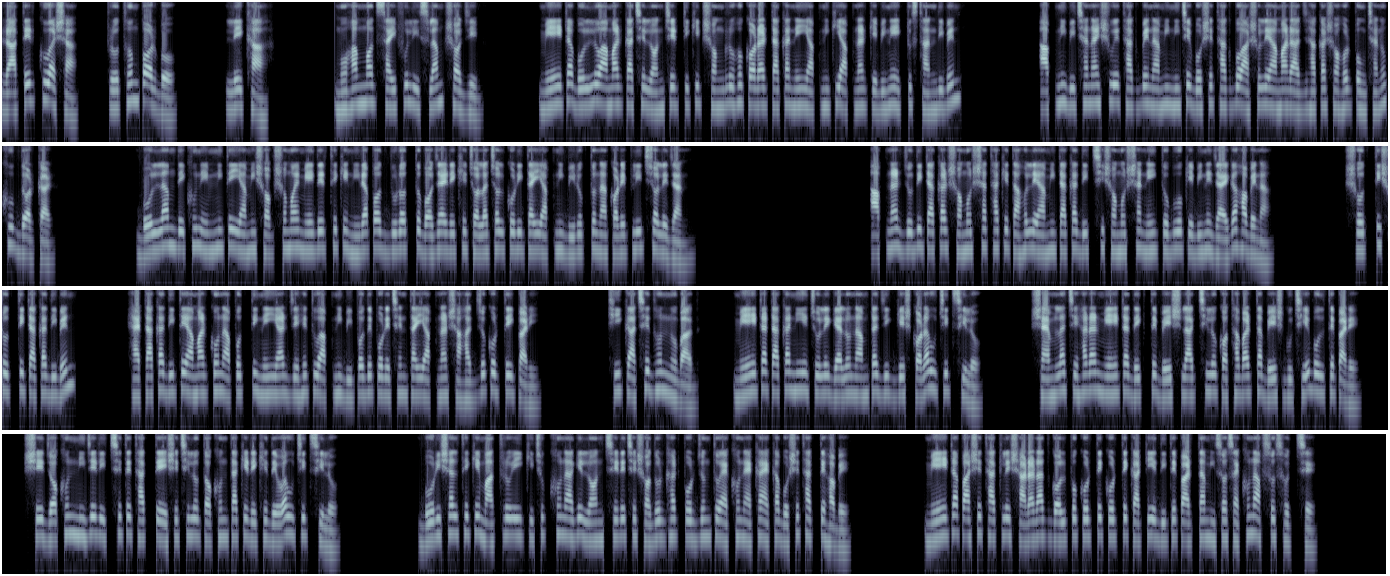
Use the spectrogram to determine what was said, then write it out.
রাতের কুয়াশা, প্রথম পর্ব। লেখা। মোহাম্মদ সাইফুল ইসলাম সজীব। মেয়েটা বলল, আমার কাছে লঞ্চের টিকিট সংগ্রহ করার টাকা নেই, আপনি কি আপনার কেবিনে একটু স্থান দিবেন? আপনি বিছানায় শুয়ে থাকবেন, আমি নিচে বসে থাকব, আসলে আমার আজ ঢাকা শহর পৌঁছানো খুব দরকার। বললাম, দেখুন, এমনিতেই আমি সবসময় মেয়েদের থেকে নিরাপদ দূরত্ব বজায় রেখে চলাচল করি, তাই আপনি বিরক্ত না করে, প্লিজ চলে যান। আপনার যদি টাকার সমস্যা থাকে তাহলে আমি টাকা দিচ্ছি, সমস্যা নেই, তবুও কেবিনে জায়গা হবে না। সত্যি সত্যি টাকা দিবেন? হ্যাঁ টাকা দিতে আমার কোন আপত্তি নেই, আর যেহেতু আপনি বিপদে পড়েছেন তাই আপনার সাহায্য করতেই পারি। ঠিক আছে, ধন্যবাদ। মেয়েটা টাকা নিয়ে চলে গেল, নামটা জিজ্ঞেস করা উচিত ছিল। শ্যামলা চেহারার মেয়েটা দেখতে বেশ লাগছিল, কথাবার্তা বেশ গুছিয়ে বলতে পারে। সে যখন নিজের ইচ্ছেতে থাকতে এসেছিল, তখন তাকে রেখে দেওয়া উচিত ছিল। বরিশাল থেকে মাত্র এই কিছুক্ষণ আগে লঞ্চ ছেড়েছে সদরঘাট পর্যন্ত এখন একা একা বসে থাকতে হবে। মেয়েটা পাশে থাকলে সারারাত গল্প করতে করতে কাটিয়ে দিতে পারতাম ইসস এখন আফসোস হচ্ছে।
